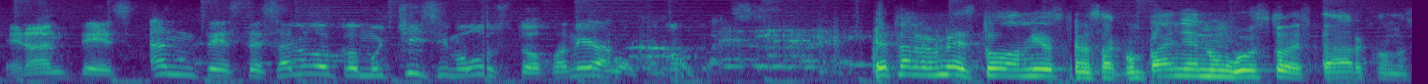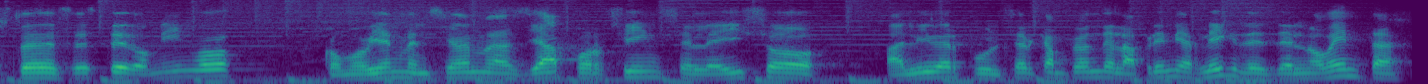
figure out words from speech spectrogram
Pero antes, antes te saludo con muchísimo gusto, Juan Miguel. ¿Qué tal, Ernesto? Amigos que nos acompañan, un gusto estar con ustedes este domingo. Como bien mencionas, ya por fin se le hizo a Liverpool ser campeón de la Premier League desde el 90,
